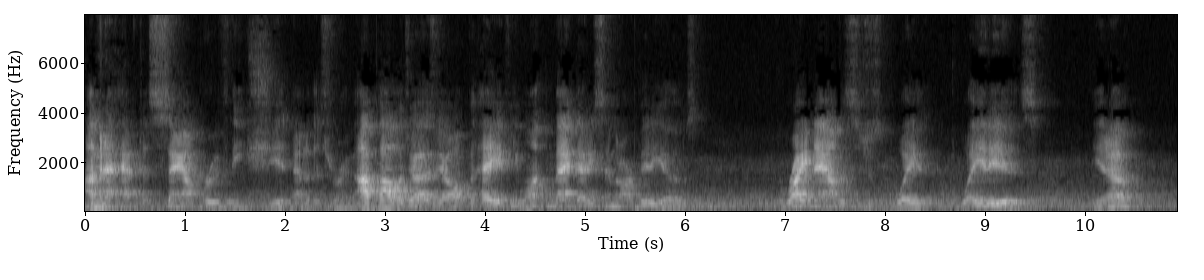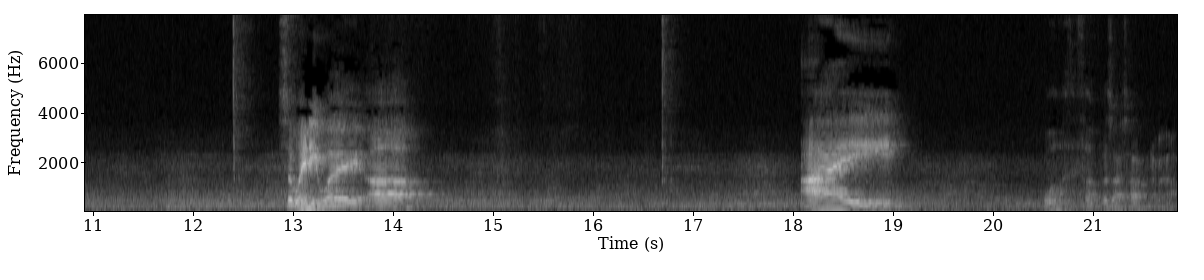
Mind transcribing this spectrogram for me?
I'm gonna have to soundproof the shit out of this room. I apologize, y'all, but hey, if you want Mac Daddy seminar videos, right now this is just the way the way it is, you know. So anyway, uh, I what the fuck was I talking about?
